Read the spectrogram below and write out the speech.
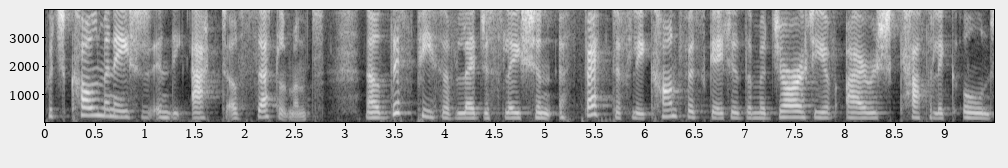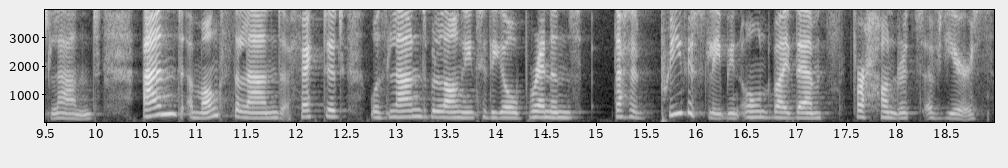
which culminated in the Act of Settlement. Now, this piece of legislation effectively confiscated the majority of Irish Catholic owned land, and amongst the land affected was land belonging to the O'Brennans that had previously been owned by them for hundreds of years.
